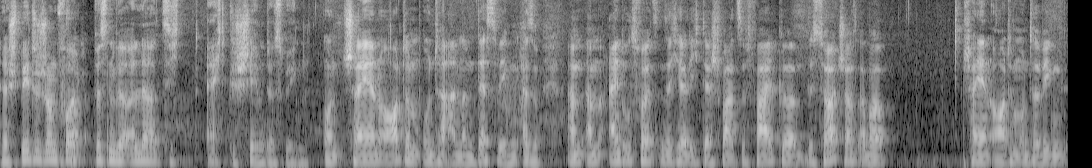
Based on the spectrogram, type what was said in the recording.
Der späte John Ford, wissen wir alle, hat sich echt geschämt deswegen. Und Cheyenne Autumn unter anderem deswegen, also am, am eindrucksvollsten sicherlich der Schwarze Falke, The Searchers, aber Cheyenne Autumn unterwegen,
